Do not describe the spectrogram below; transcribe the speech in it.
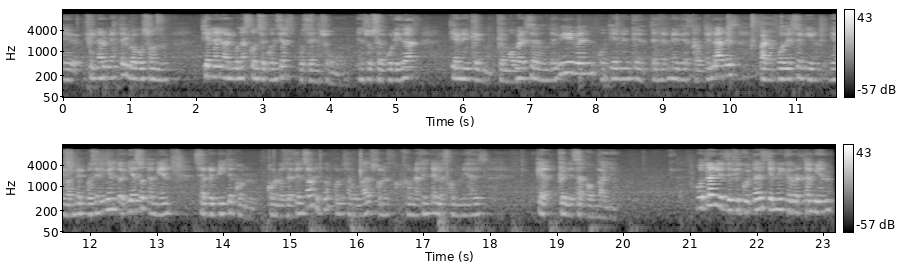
eh, finalmente luego son tienen algunas consecuencias pues en su, en su seguridad tienen que, que moverse de donde viven o tienen que tener medidas cautelares para poder seguir llevando el procedimiento y eso también se repite con, con los defensores, ¿no? con los abogados, con, las- con la gente de las comunidades que, que les acompaña. Otra de las dificultades tiene que ver también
